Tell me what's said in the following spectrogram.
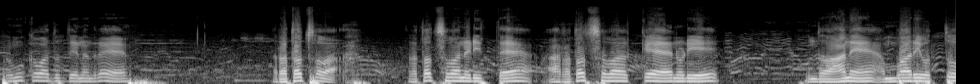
ಪ್ರಮುಖವಾದದ್ದು ಏನಂದರೆ ರಥೋತ್ಸವ. ರಥೋತ್ಸವ ನಡೆಯುತ್ತೆ. ಆ ರಥೋತ್ಸವಕ್ಕೆ ನೋಡಿ ಒಂದು ಆನೆ ಅಂಬಾರಿ ಹೊತ್ತು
